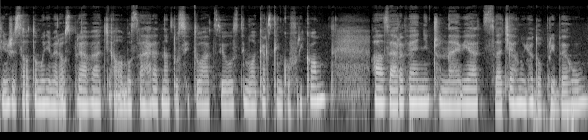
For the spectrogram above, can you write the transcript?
tým, že sa o tom budeme rozprávať alebo sa hrať na tú situáciu s tým lekárskym kufrikom a zároveň čo najviac zaťahnuť ho do príbehu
